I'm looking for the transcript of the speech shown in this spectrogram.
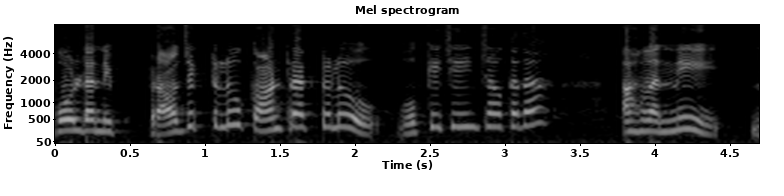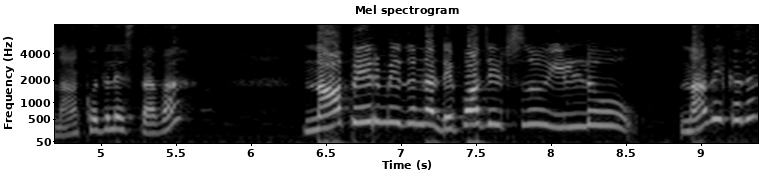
బోల్డ్ అని ప్రాజెక్టులు కాంట్రాక్టులు ఓకే చేయించావు కదా? అవన్నీ నాకు వదిలేస్తావా? నా పేరు మీదున్న డిపాజిట్స్ ఇళ్ళు నావే కదా?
